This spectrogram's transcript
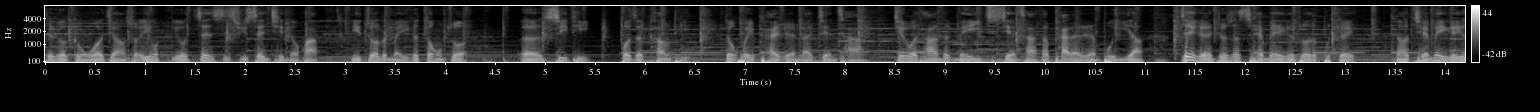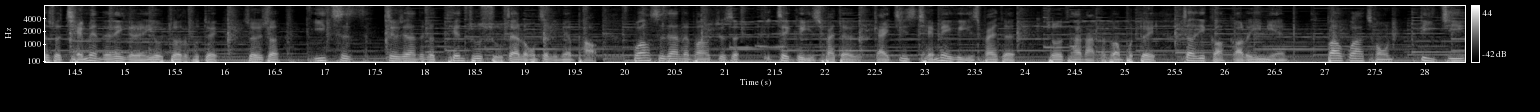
这个跟我讲说，因为有正式去申请的话，你做的每一个动作，呃，city 或者 county 都会派人来检查，结果他的每一次检查他派来的人不一样，这个人就说前面一个做的不对，然后前面一个又说前面的那个人又做的不对，所以说一次就像这个天竺鼠在笼子里面跑。光是在那帮就是这个 inspector 改进前面一个 inspector 说他哪个地方不对，这样一搞搞了一年，包括从地基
